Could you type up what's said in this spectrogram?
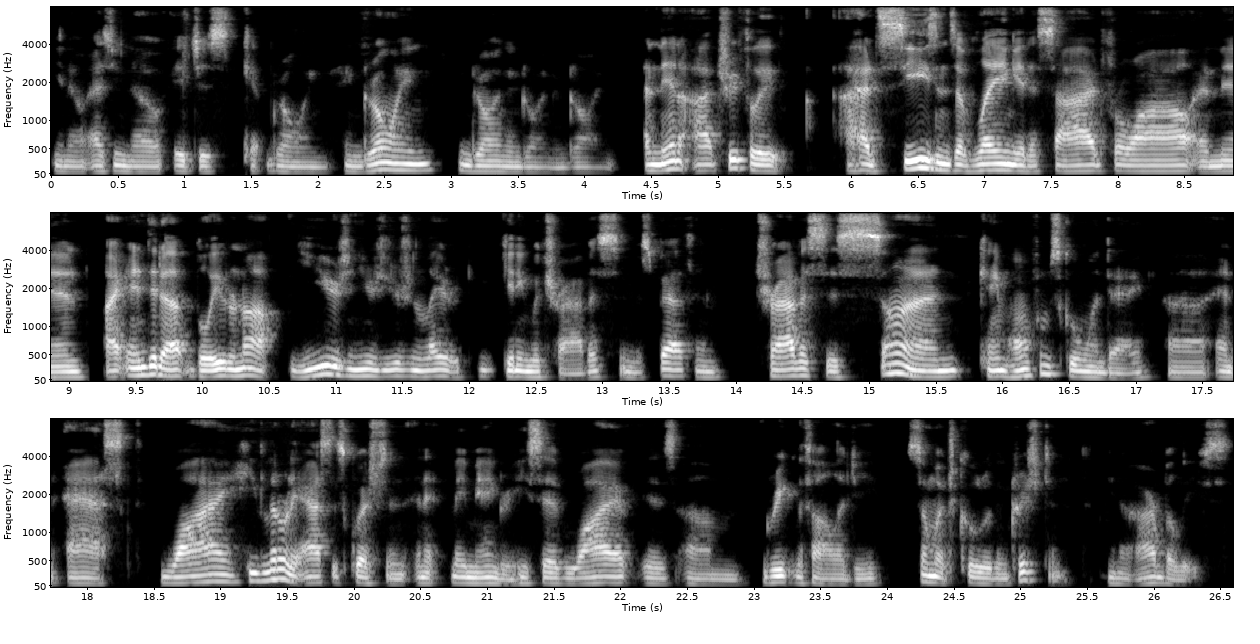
you know, as you know, it just kept growing and growing and growing and growing and growing. And then I truthfully, I had seasons of laying it aside for a while, and then I ended up, believe it or not, years and years, and years and later, getting with Travis and Miss Beth. And Travis's son came home from school one day uh, and asked why. He literally asked this question, and it made me angry. He said, "Why is um, Greek mythology so much cooler than Christian? You know, our beliefs."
